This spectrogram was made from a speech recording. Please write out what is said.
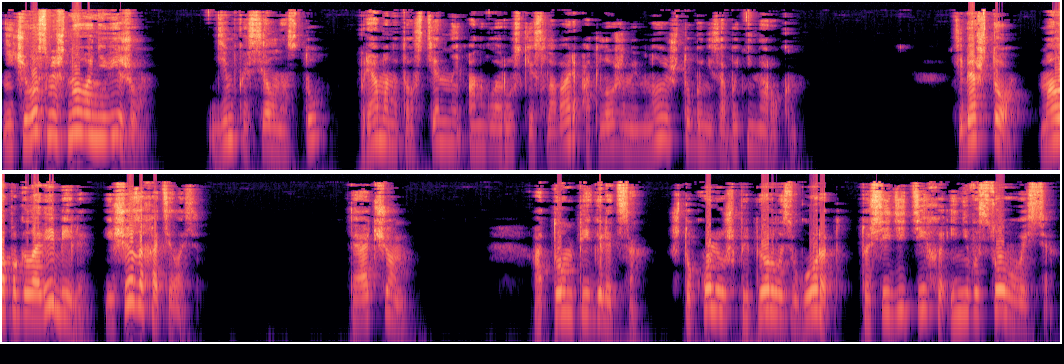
«Ничего смешного не вижу». Димка сел на стул прямо на толстенный англо-русский словарь, отложенный мною, чтобы не забыть ненароком. Тебя что, мало по голове били? Еще захотелось? Ты о чем? О том, пигалица, что коли уж приперлась в город, то сиди тихо и не высовывайся.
